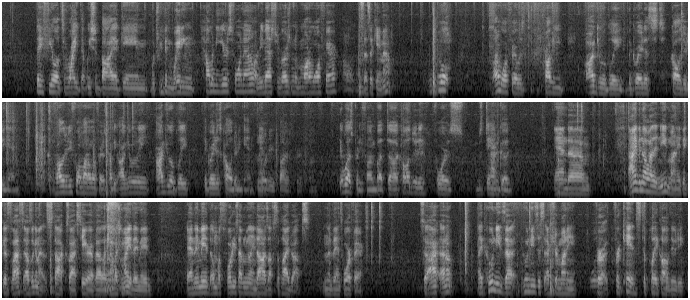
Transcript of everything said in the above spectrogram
they feel it's right that we should buy a game which we've been waiting how many years for now? A remastered version of Modern Warfare. Oh, don't. Since it came out. Well, Modern Warfare was probably arguably the greatest Call of Duty game. Call of Duty 4 Modern Warfare is probably arguably arguably the greatest Call of Duty game. Yeah. Call of Duty Five is pretty fun. It was pretty fun, but uh, Call of Duty 4 is, was damn good. And um, I don't even know why they need money because last I was looking at stocks last year about like how much money they made, and they made almost forty-seven million dollars off supply drops in Advanced Warfare. So I, I don't like who needs that? Who needs this extra money for for kids to play Call of Duty?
